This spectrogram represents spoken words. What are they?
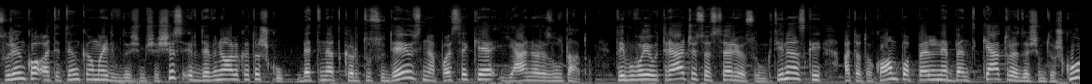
surinko atitinkamai 26 ir 19 taškų, bet net kartu sudėjus nepasiekė Janio rezultato. Tai buvo jau trečiosios serijos rungtynės, kai Atetokompo pelnė bent 40 taškų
